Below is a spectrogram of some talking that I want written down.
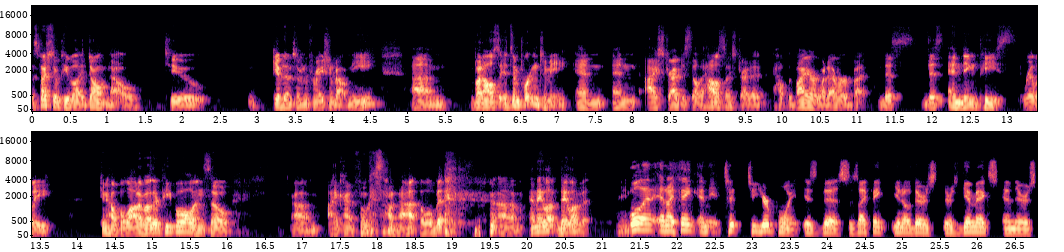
especially with people I don't know, to give them some information about me. Um, but also it's important to me and and I strive to sell the house. I strive to help the buyer, whatever. But this this ending piece really can help a lot of other people. And so um, I kind of focus on that a little bit. um, and they love they love it. I mean, well, and, and I think, and to, to your point is this, is I think, you know, there's, there's gimmicks and there's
